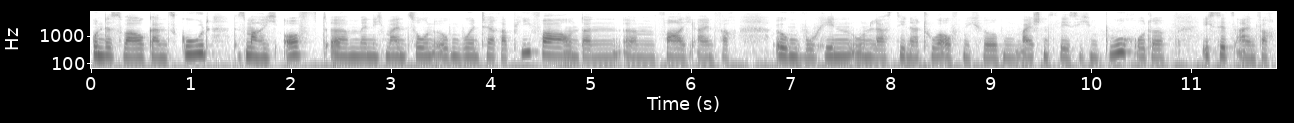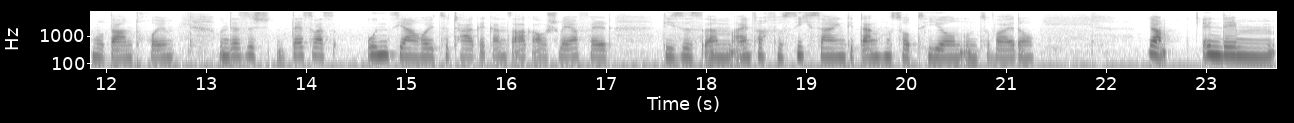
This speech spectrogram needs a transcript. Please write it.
und das war auch ganz gut. Das mache ich oft, ähm, wenn ich meinen Sohn irgendwo in Therapie fahre und dann ähm, fahre ich einfach irgendwo hin und lasse die Natur auf mich wirken. Meistens lese ich ein Buch oder ich sitze einfach nur da und träume. Und das ist das, was uns ja heutzutage ganz arg auch schwerfällt. Dieses ähm, einfach für sich sein, Gedanken sortieren und so weiter. Ja, in dem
